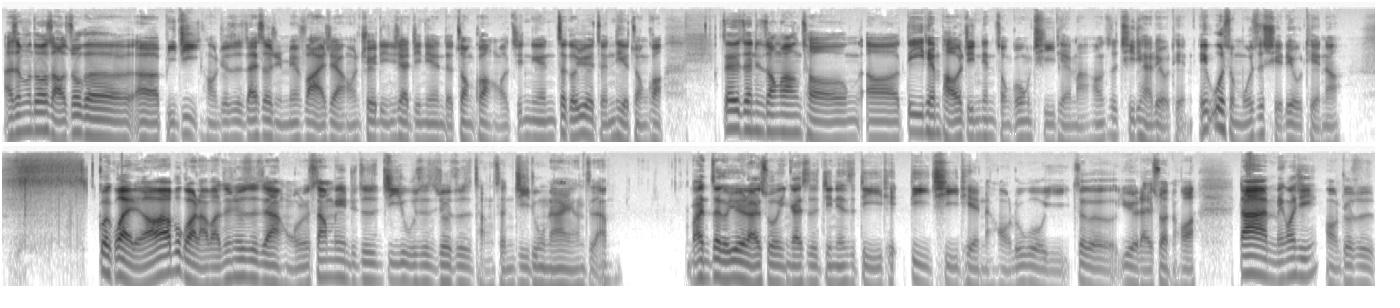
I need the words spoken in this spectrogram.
啊？胜负多少？做个呃笔记哈，就是在社群里面发一下，哈，确定一下今天的状况哦。今年这个月整体的状况，这个整体状况从呃第一天跑到今天总共七天嘛，好像是七天还是六天？诶，为什么我是写六天呢？怪怪的啊，不管了，反正就是这样。我的上面就是记录是就是长成记录那样子啊。按这个月来说，应该是今天是第一天，第七天，然后如果以这个月来算的话，但没关系哦，就是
